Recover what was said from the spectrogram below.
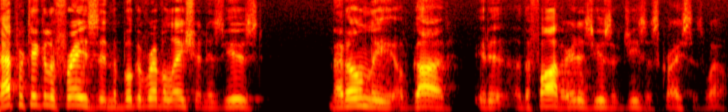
That particular phrase in the book of Revelation is used not only of God, it is, of the Father, it is used of Jesus Christ as well.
